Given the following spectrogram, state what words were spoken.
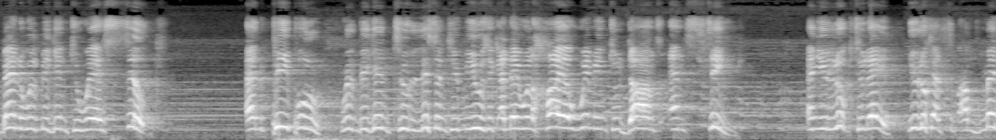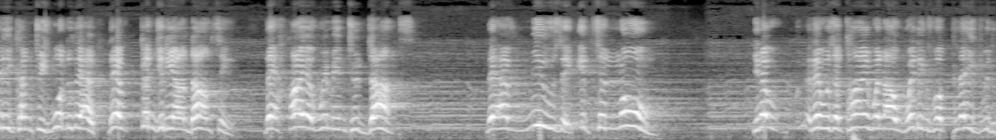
men will begin to wear silk and people will begin to listen to music and they will hire women to dance and sing. And you look today, you look at um, many countries, what do they have? They have Kanjariyan dancing. They hire women to dance. They have music. It's a norm. You know, there was a time when our weddings were plagued with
